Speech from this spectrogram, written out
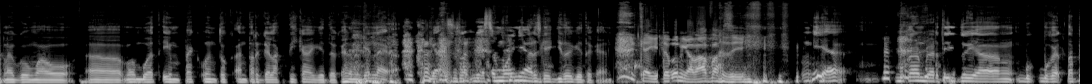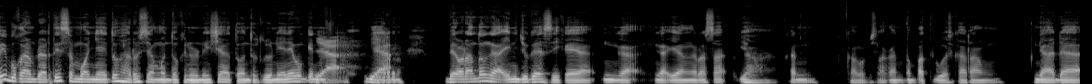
karena gue mau uh, membuat impact untuk antar galaktika gitu kan. Mungkin nggak semuanya harus kayak gitu gitu kan. Kayak gitu pun nggak apa-apa sih. Iya bukan berarti itu yang bu, bukan tapi bukan berarti semuanya itu harus yang untuk Indonesia atau untuk dunia. Ini mungkin ya, biar ya. biar orang tuh nggak ini juga sih kayak nggak nggak yang ngerasa ya kan kalau misalkan tempat gue sekarang nggak ada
